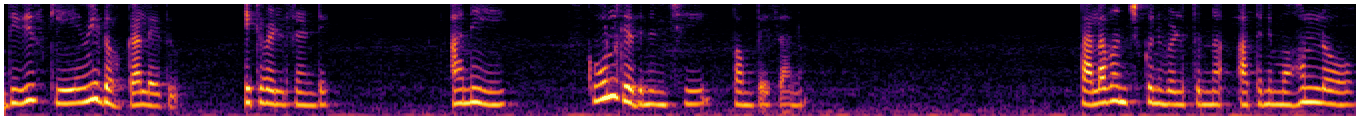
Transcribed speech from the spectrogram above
దివీస్కి ఏమీ డొక్కా లేదు. ఇక వెళ్ళిరండి అని స్కూల్ గది నుంచి పంపేశాను. తల వంచుకుని వెళుతున్న అతని మొహంలో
